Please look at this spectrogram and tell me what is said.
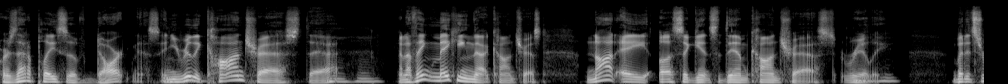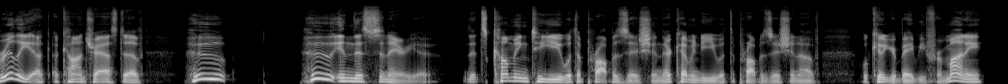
Or is that a place of darkness? And you really mm-hmm. contrast that. Mm-hmm. And I think making that contrast, not a us against them contrast, really, Mm-hmm. but it's really a, a contrast of who who in this scenario that's coming to you with a proposition. They're coming to you with the proposition of we'll kill your baby for money.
